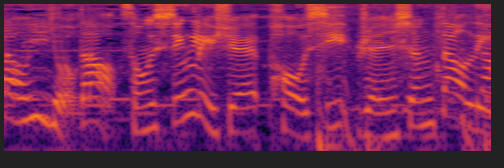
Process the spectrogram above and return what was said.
道义有道，从心理学剖析人生道理。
